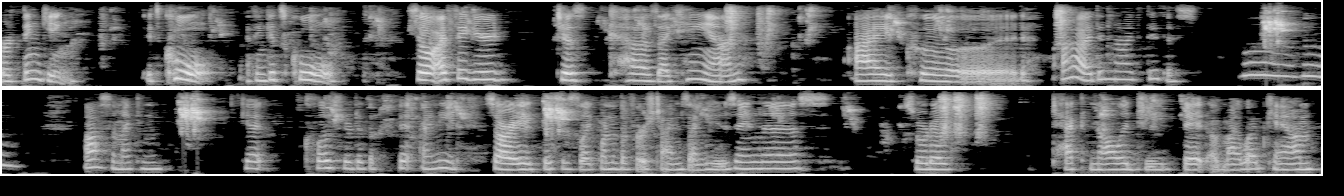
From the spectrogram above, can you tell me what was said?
Or thinking. It's cool. I think it's cool. So I figured just because I can, I could. Ah, I didn't know I could do this. Awesome, I can get closer to the bit I need. Sorry, this is like one of the first times I'm using this sort of technology bit of my webcam.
